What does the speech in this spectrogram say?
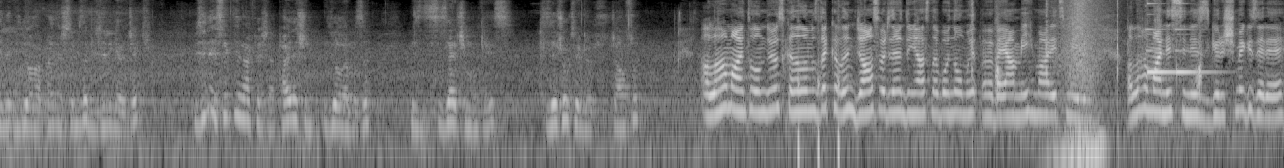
yeni videolar paylaştığımızda bildiri gelecek. Bizi destekleyin arkadaşlar. Paylaşın videolarımızı. Biz sizler için buradayız. Sizleri çok seviyoruz. Cansu. Allah'a emanet olun diyoruz. Kanalımızda kalın. Cansu Caner'in dünyasına abone olmayı unutmayın ve beğenmeyi ihmal etmeyelim. Allah'a emanetsiniz. Görüşmek üzere.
